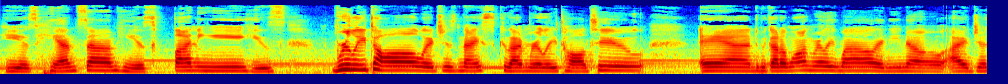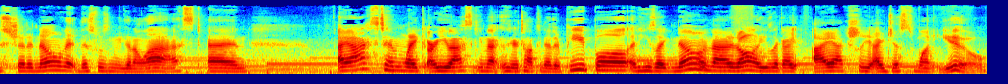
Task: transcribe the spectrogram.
He is handsome, he is funny, he's really tall, which is nice because I'm really tall too. And we got along really well, and you know, I just should have known that this wasn't gonna last. And I asked him like, "Are you asking that because you're talking to other people?" And he's like, "No, not at all." He's like, "I, I actually, I just want you."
